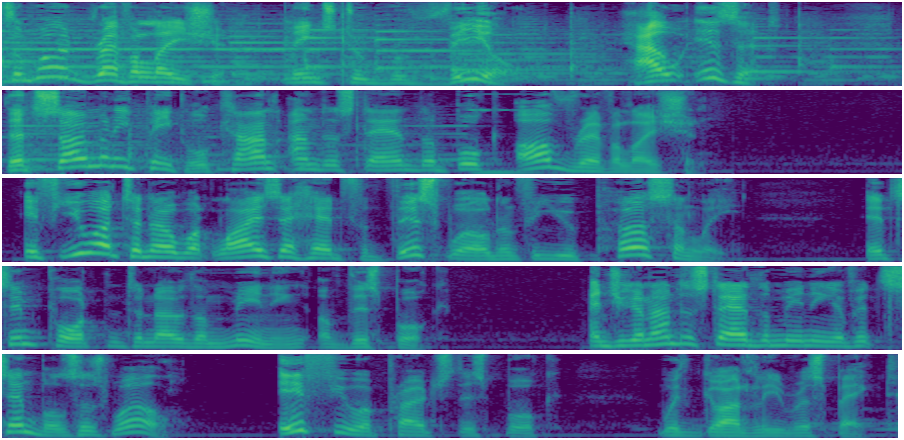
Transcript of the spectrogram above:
If the word revelation means to reveal, how is it that so many people can't understand the book of Revelation? If you are to know what lies ahead for this world and for you personally, it's important to know the meaning of this book. And you can understand the meaning of its symbols as well, if you approach this book with godly respect.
